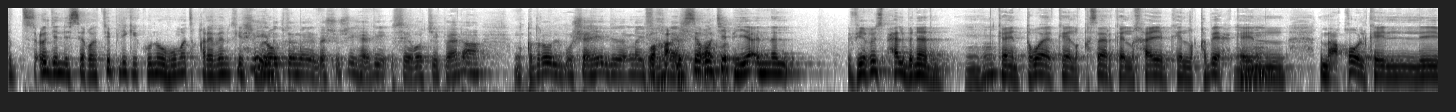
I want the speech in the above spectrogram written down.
ضد تسعود ديال les sérotypes اللي كيكونوا هما تقريبا كيشملوا دكتور منير باش شي هذه sérotype هذا نقدروا المشاهد ما يفهمش واخا ال sérotype هي أن الفيروس بحال بنادم. كاين الطوال كاين القصير كاين الخايب كاين القبيح كاين المعقول كاين اللي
